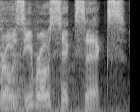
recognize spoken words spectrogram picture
0066. Mix.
